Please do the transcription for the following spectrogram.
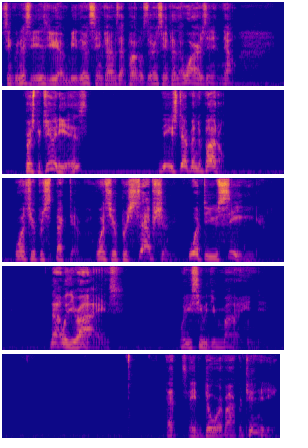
Synchronicity is you happen to be there at the same time as that puddle's there, at the same time that wire's in it. Now, perspicuity is that you step in the puddle. What's your perspective? What's your perception? What do you see? Not with your eyes what do you see with your mind? That's a door of opportunity.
